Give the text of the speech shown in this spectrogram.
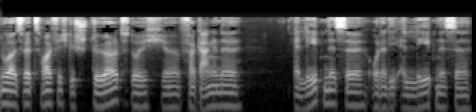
Nur es wird häufig gestört durch äh, vergangene Erlebnisse oder die Erlebnisse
